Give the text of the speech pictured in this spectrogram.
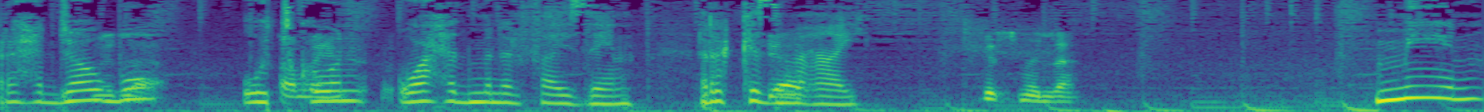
راح تجاوبه. وتكون. واحد من الفايزين ركز يا. معاي بسم الله مين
